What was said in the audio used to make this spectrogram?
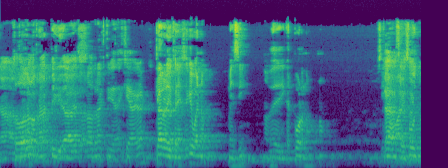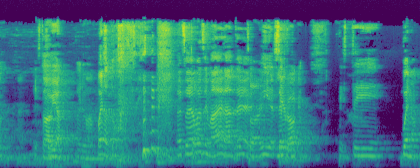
Ah, Todo- todas las otras actividades. Todas las otras actividades que haga. Claro, la diferencia es que, bueno, Messi no se dedica al porno, ¿no? Sí, Ah, no sí, al fútbol. Este, Todavía. Pero, bueno, to- No sabemos si más adelante Todavía, le este, bueno.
